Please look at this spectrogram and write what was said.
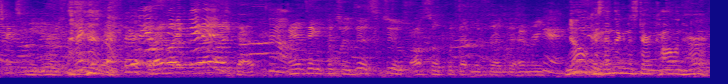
text me yours. but I like, but I like that. Yeah. And take a picture of this too. Also put that in the thread to Henry. Here. No, because then they're gonna start calling her.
